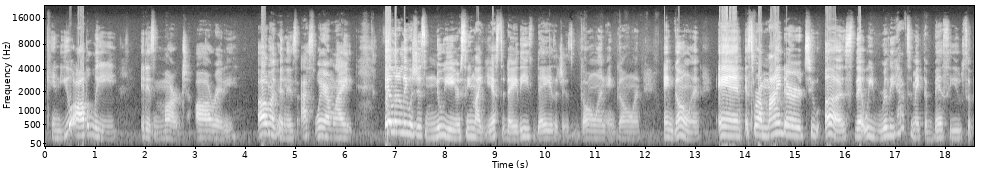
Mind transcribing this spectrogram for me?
Can you all believe it is March already? Oh my goodness, I swear I'm like, it literally was just New Year. Seemed like yesterday. These days are just going and going and going. And it's a reminder to us that we really have to make the best use of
